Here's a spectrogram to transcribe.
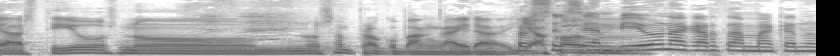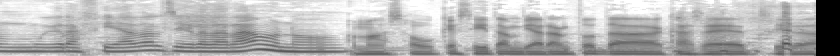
els tios no, no se'n preocupen gaire. Però si els envio una carta mecanografiada, els agradarà o no? Home, segur que sí, t'enviaran tot de casets i de,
